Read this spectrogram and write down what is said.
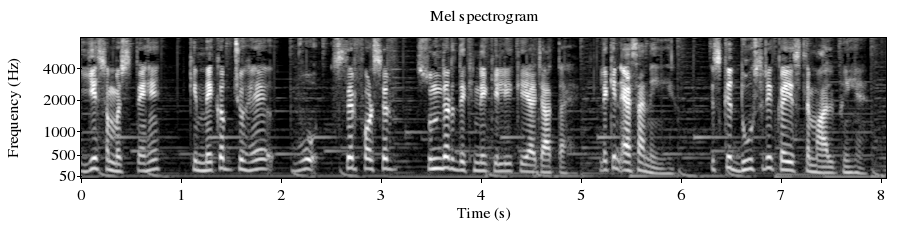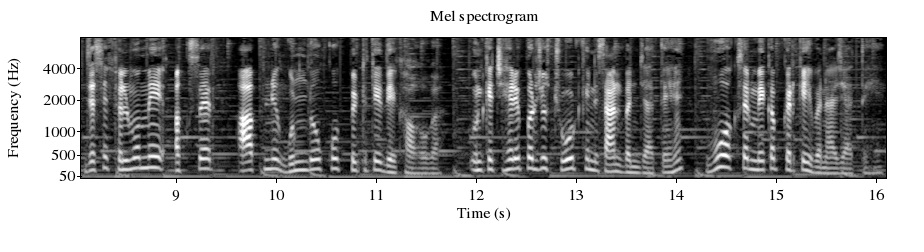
ये समझते हैं कि मेकअप जो है वो सिर्फ़ और सिर्फ़ सुंदर दिखने के लिए किया जाता है, लेकिन ऐसा नहीं है। इसके दूसरे कई इस्तेमाल भी हैं। जैसे फ़िल्मों में अक्सर आपने गुंडों को पिटते देखा होगा। उनके चेहरे पर जो चोट के निशान बन जाते हैं, वो अक्सर मेकअप करके ही बनाए जाते हैं।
